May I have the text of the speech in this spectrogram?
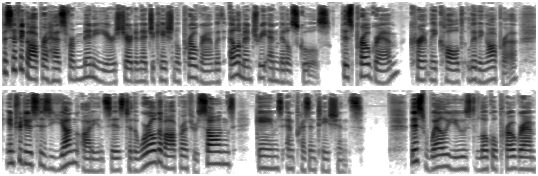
Pacific Opera has for many years shared an educational program with elementary and middle schools. This program, currently called Living Opera, introduces young audiences to the world of opera through songs, games, and presentations. This well used local program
